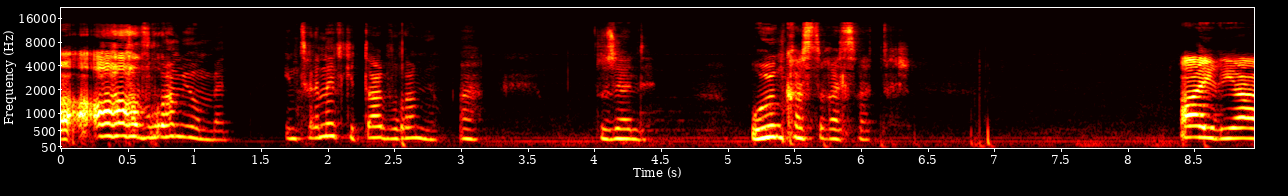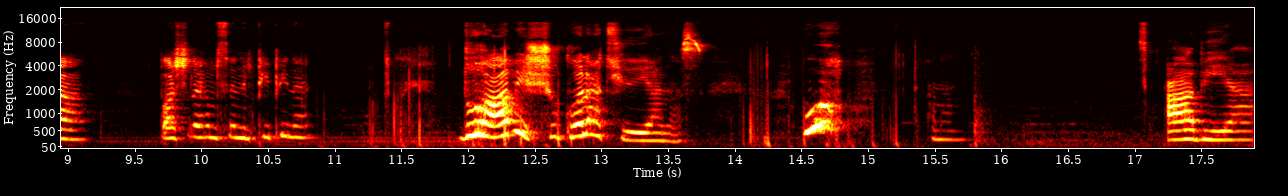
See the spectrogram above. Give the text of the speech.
Aa, vuramıyorum ben. İnternet gitti abi vuramıyorum. Ha. Düzeldi. Oyun kastı kaç saattir. Hayır ya. Başlarım senin pipine. Dur abi şu gol atıyor yalnız. Uh! Anam. Abi ya.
